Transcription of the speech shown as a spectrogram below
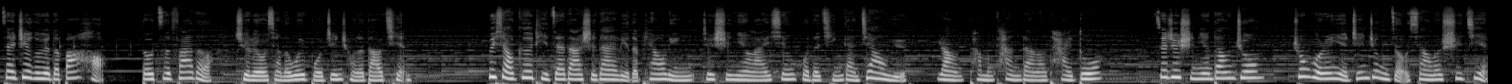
在这个月的八号。都自发的去刘翔的微博真诚的道歉。微小个体在大时代里的飘零，这十年来鲜活的情感教育，让他们看淡了太多。在这十年当中，中国人也真正走向了世界，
